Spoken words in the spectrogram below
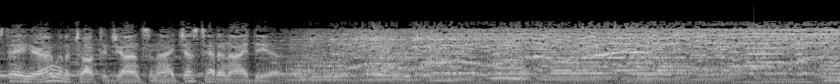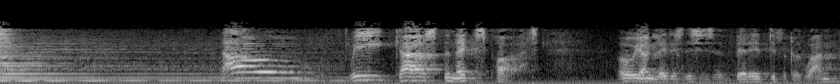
Stay here. I'm going to talk to Johnson. I just had an idea. We cast the next part. Oh, young ladies, this is a very difficult one.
